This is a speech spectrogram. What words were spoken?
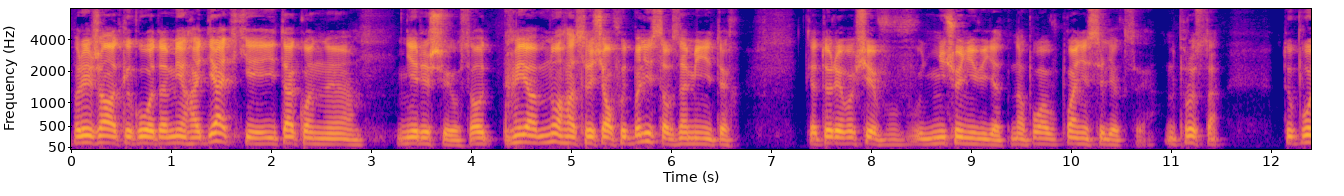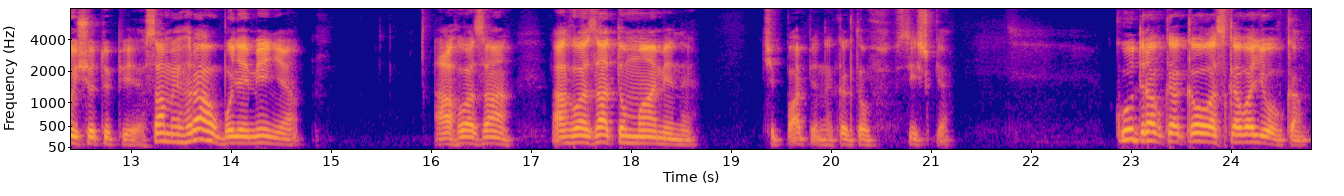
приезжал от какого-то мега дядьки, и так он э, не решился. Вот я много встречал футболистов знаменитых, которые вообще ничего не видят на, в плане селекции. Ну, просто тупой еще тупее. Сам играл более-менее, а глаза, а глаза то мамины, чи папины, как-то в сишке. Кудровка, Колос, Ковалевка.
